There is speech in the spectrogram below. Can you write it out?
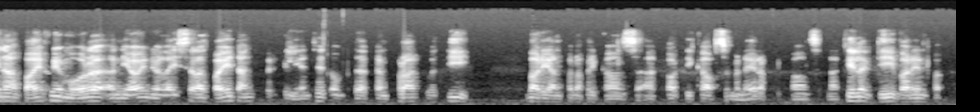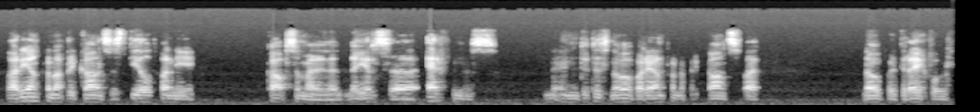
Ina, baie goeiemôre aan jou en jou luisteraars. Baie dankie vir die geleentheid om te kan praat oor die variant van Afrikaans, uh, die Kaapse manier Afrikaans. Natuurlik die variant variant van Afrikaans is deel van die Kaapse manier se uh, erfenis en, en dit is nou 'n variant van Afrikaans wat nou bedreig word.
